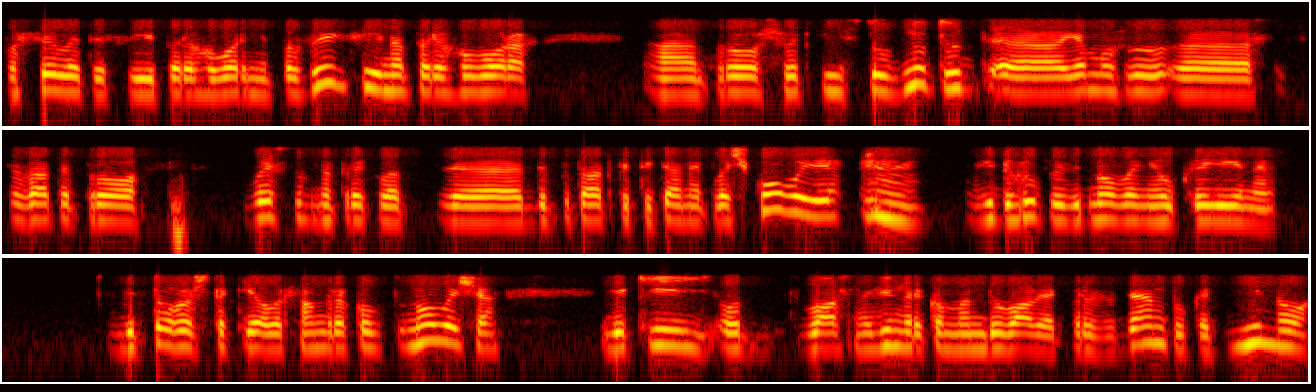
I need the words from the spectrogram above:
посилити свої переговорні позиції на переговорах про швидкий вступ. Ну тут е, я можу е, сказати про виступ, наприклад, депутатки Тетяни Плачкової від групи відновлення України, від того ж таки Олександра Колтуновича, який, от власне, він рекомендував як президенту Кабміну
